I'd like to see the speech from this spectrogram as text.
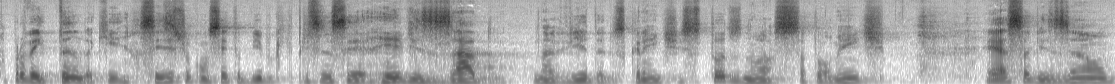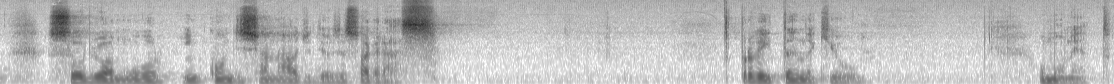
aproveitando aqui, se existe um conceito bíblico que precisa ser revisado na vida dos crentes, todos nós atualmente, é essa visão sobre o amor incondicional de Deus e sua graça. Aproveitando aqui o, o momento.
